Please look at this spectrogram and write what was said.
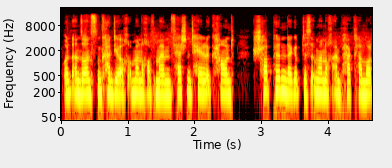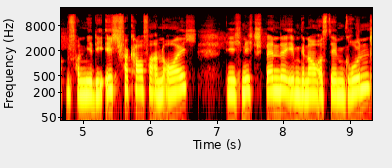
Und ansonsten könnt ihr auch immer noch auf meinem Fashion Tail Account shoppen. Da gibt es immer noch ein paar Klamotten von mir, die ich verkaufe an euch, die ich nicht spende, eben genau aus dem Grund,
